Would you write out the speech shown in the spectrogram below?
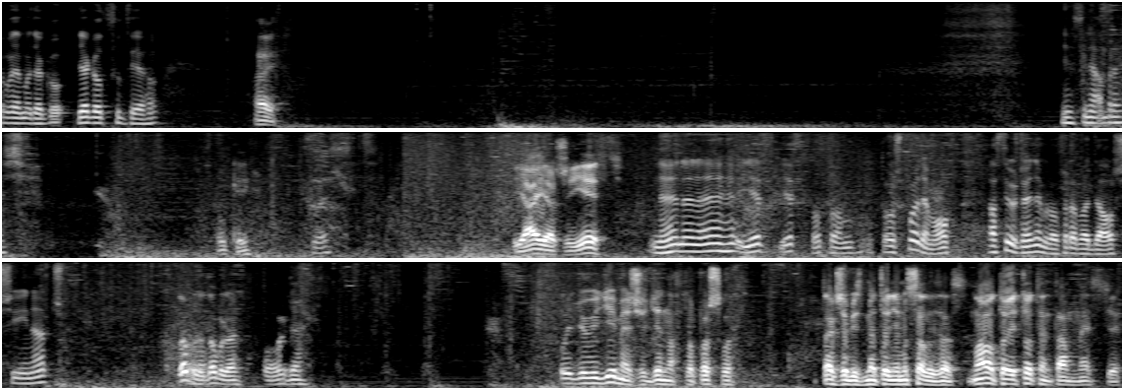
To bude mať ako, jak od cudzieho. Hej. Idem si nabrať OK. quest. Ja, ja, že jesť. Ne, ne, ne, jesť, jesť potom. To už pôjdem off. Asi už nejdem rozrábať ďalší inač. Dobre, dobre, v pohode. Už uvidíme, že kde nás to pošle. Takže by sme to nemuseli zas. No, to je to ten tam v meste.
